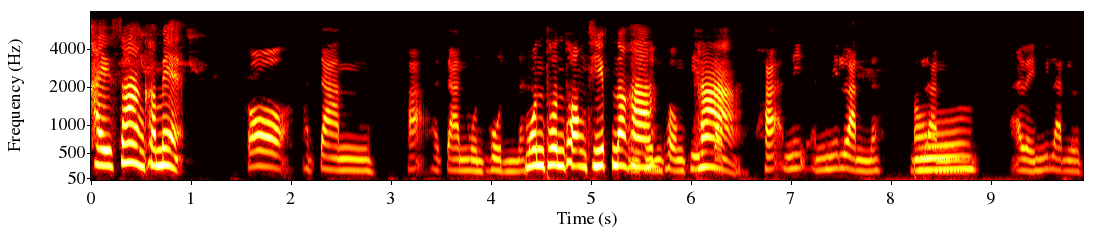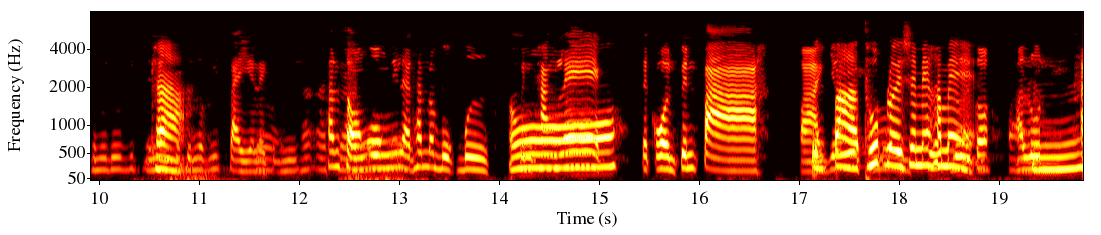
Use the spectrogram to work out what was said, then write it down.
ใครสร้างคะแม่ ก็อาจารย์พระอาจารย์มณฑลนะมณฑลทองทิพย์นะคะมณฑลทองทิพย์ค่ะกับพระนี่อันนิรันดร์นะอ๋นิอรันดร์อะไรนิรันดร์อะไรก็ไม่รู้วิค่ะเป็นวิสัยอะไรกันนี้เออท่านสององค์นี่แหละท่านมาบุกเบิกโอ้เป็นครั้งแรก แต่ก่อนเป็นป่า ป่าเป็นเยอะป่าทุบเลยใช่ไหมคะแม่ทุบเลยก็เอารถอืมไถ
